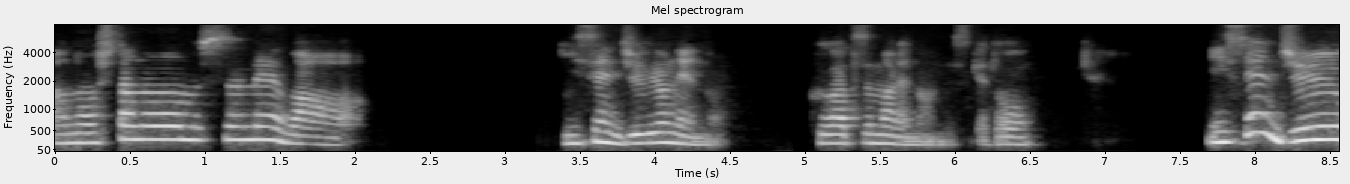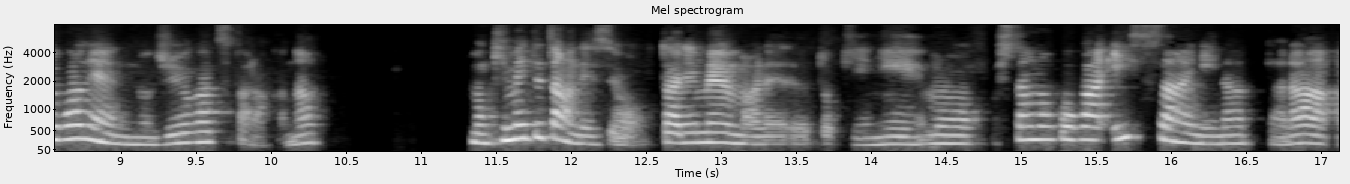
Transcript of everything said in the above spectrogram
あの、下の娘は、2014年の9月生まれなんですけど、2015年の10月からかな。もう決めてたんですよ。二人目生まれる時に、もう下の子が1歳になったら、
